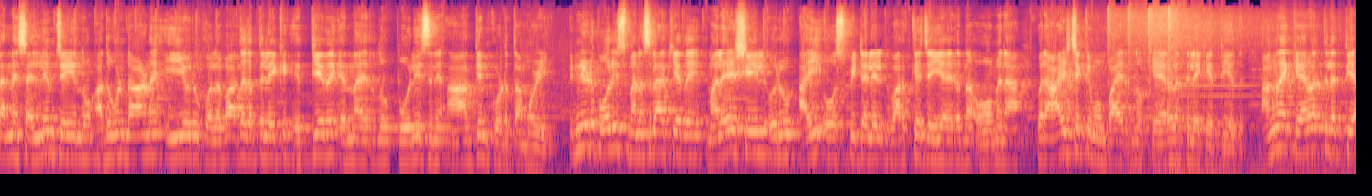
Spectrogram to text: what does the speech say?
തന്നെ ശല്യം ചെയ്യുന്നു. അതുകൊണ്ടാണ് ഈ ഒരു കൊലപാതകത്തിലേക്ക് എത്തിയത് എന്നായിരുന്നു പോലീസിന് ആദ്യം കൊടുത്ത മൊഴി. പിന്നീട് പോലീസ് മനസ്സിലാക്കിയത് മലേഷ്യയിൽ ഒരു ഐ ഹോസ്പിറ്റലിൽ വർക്ക് ചെയ്യായിരുന്ന ഓമന ഒരാഴ്ചയ്ക്ക് മുമ്പായിരുന്നു കേരളത്തിലേക്ക് എത്തിയത്. അങ്ങനെ കേരളത്തിലെത്തിയ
